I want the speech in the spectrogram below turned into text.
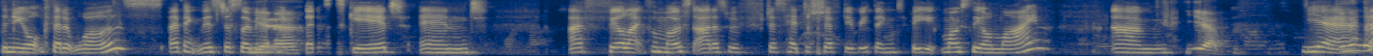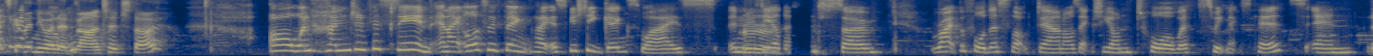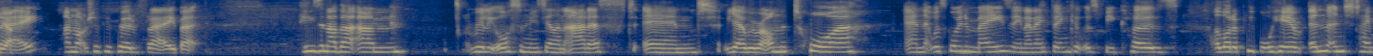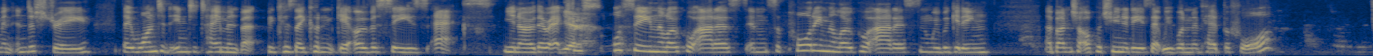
the New York that it was. I think there's just so many yeah. people that are scared and I feel like for most artists we've just had to shift everything to be mostly online. Um, yeah. Yeah. Do you think that's given you an advantage though? Oh, 100%. And I also think, like, especially gigs wise in New mm. Zealand. So right before this lockdown, I was actually on tour with Sweetmix Kids and Rei. Yeah. I'm not sure if you've heard of Rei, but he's another um, really awesome New Zealand artist. And yeah, we were on the tour and that was going amazing. And I think it was because a lot of people here in the entertainment industry they wanted entertainment, but because they couldn't get overseas acts, you know, they were actually yeah. sourcing the local artists and supporting the local artists, and we were getting a bunch of opportunities that we wouldn't have had before.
